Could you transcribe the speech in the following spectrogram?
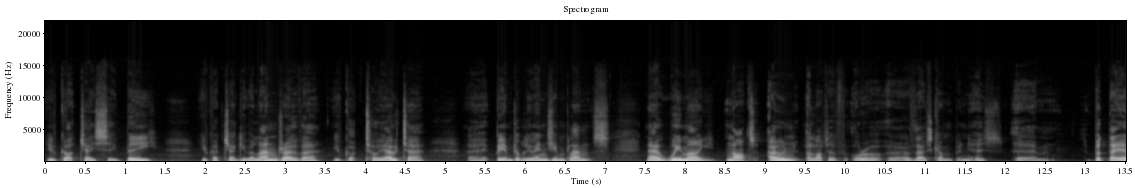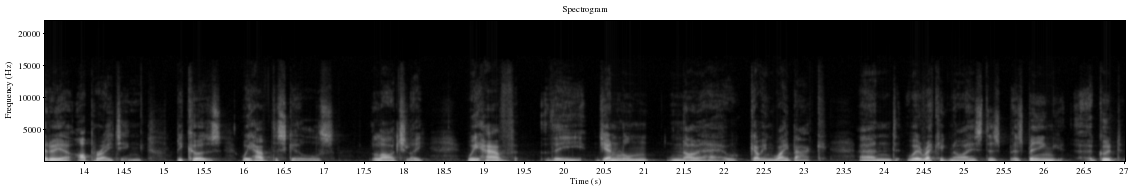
you've got JCB, you've got Jaguar Land Rover, you've got Toyota, uh, BMW engine plants. Now, we might not own a lot of or, uh, of those companies, um, but they are operating because we have the skills largely, we have the general know-how going way back, and we're recognised as as being a good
